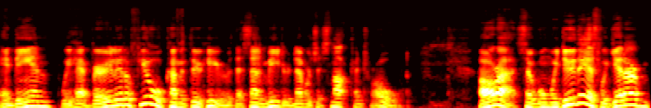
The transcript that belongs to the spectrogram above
And then we have very little fuel coming through here that's unmetered. In other words, it's not controlled. All right, so when we do this, we get our,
